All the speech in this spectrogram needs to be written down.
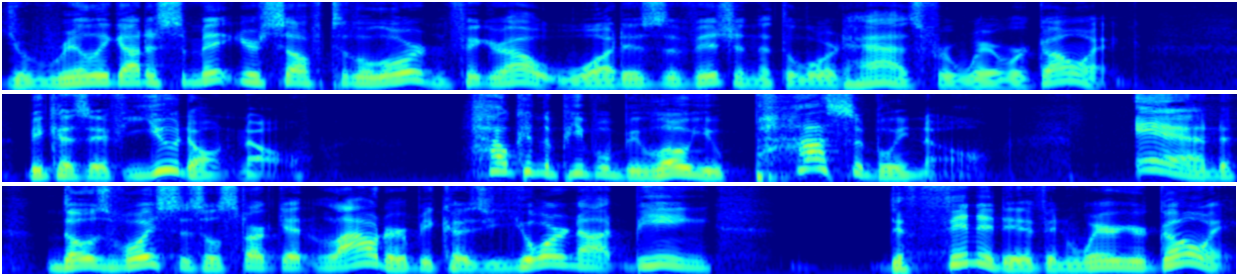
you really got to submit yourself to the Lord and figure out what is the vision that the Lord has for where we're going. Because if you don't know, how can the people below you possibly know? And those voices will start getting louder because you're not being definitive in where you're going.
